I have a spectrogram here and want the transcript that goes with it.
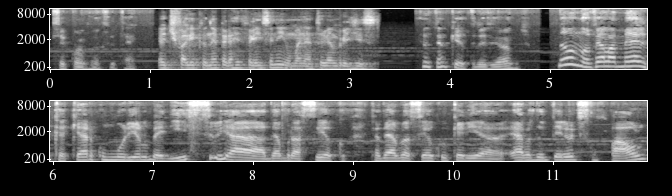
Você quantos você tem? Eu te falei que eu não ia pegar referência nenhuma, né? Tu lembra disso? Você tem o quê? 13 anos? Não, novela América, que era com o Murilo Benício e a Débora Seco. Que a Débora Seco queria. Era do interior de São Paulo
